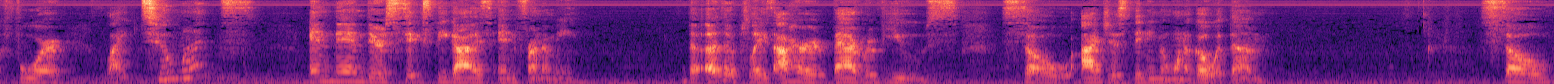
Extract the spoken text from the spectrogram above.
for like two months and then there's 60 guys in front of me. The other place I heard bad reviews so I just didn't even want to go with them. So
